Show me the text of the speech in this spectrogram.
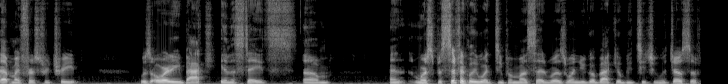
at my first retreat, was already back in the States. Um, and more specifically, what Dipa Ma said was, When you go back, you'll be teaching with Joseph.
